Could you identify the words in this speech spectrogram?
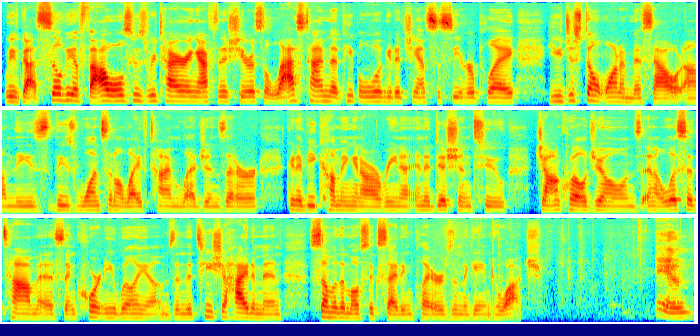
We've got Sylvia Fowles who's retiring after this year. It's the last time that people will get a chance to see her play. You just don't want to miss out on these these once in a lifetime legends that are going going to be coming in our arena in addition to Jonquel Jones and Alyssa Thomas and Courtney Williams and Natisha Hiedeman, some of the most exciting players in the game to watch. And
